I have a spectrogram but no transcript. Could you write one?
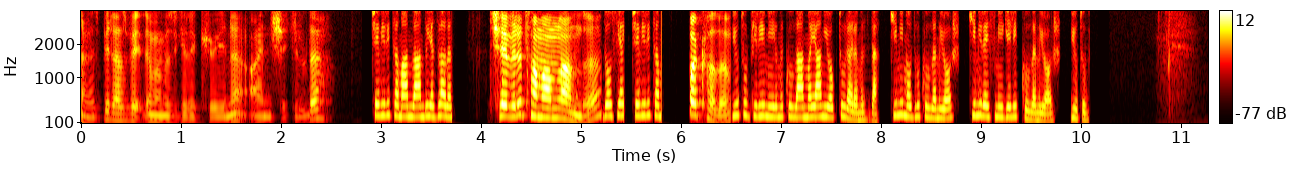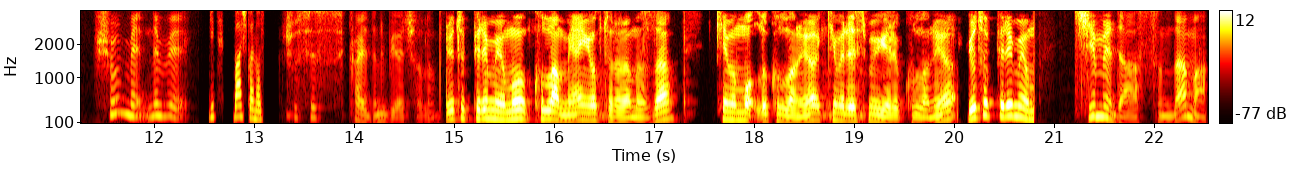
Evet biraz beklememiz gerekiyor yine aynı şekilde. Çeviri tamamlandı yazı alanı. Çeviri tamamlandı. Dosya çeviri tam. Bakalım. YouTube Premium'u kullanmayan yoktur aramızda. Kimi modlu kullanıyor, kimi resmi gelik kullanıyor. YouTube. Şu metni bir Git. Baş panos. şu ses kaydını bir açalım. YouTube Premium'u kullanmayan yoktur aramızda. Kimi modlu kullanıyor, kimi resmi üyelik kullanıyor. YouTube Premium Kimi de aslında ama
